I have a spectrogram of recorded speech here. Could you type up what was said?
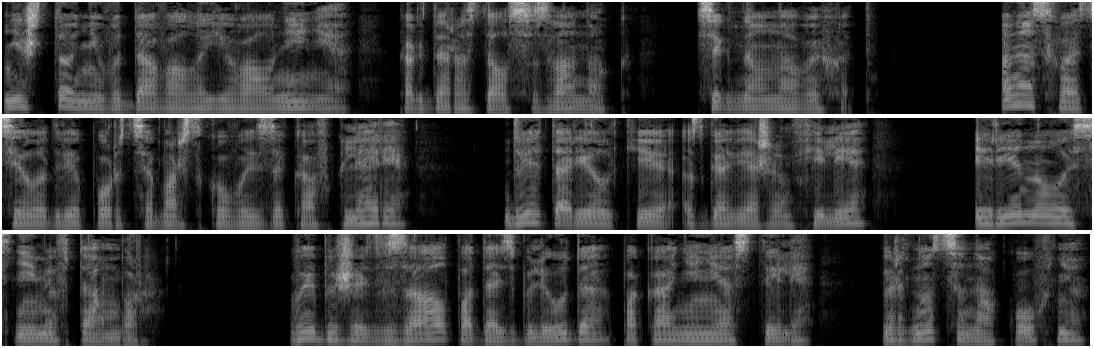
Ничто не выдавало ее волнения, когда раздался звонок, сигнал на выход. Она схватила две порции морского языка в кляре — две тарелки с говяжьим филе и ринулась с ними в тамбур. Выбежать в зал, подать блюда, пока они не остыли, вернуться на кухню.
